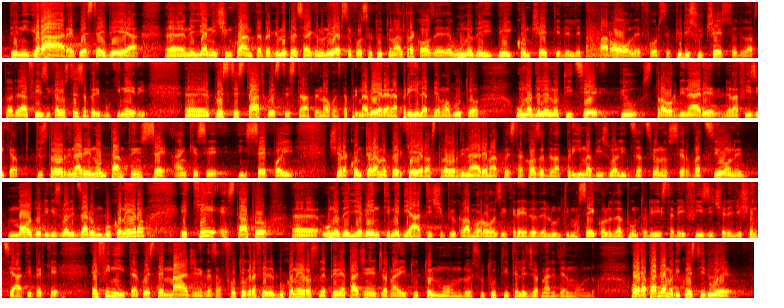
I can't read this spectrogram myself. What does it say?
denigrare questa idea eh, negli anni 50 perché lui pensava che l'universo fosse tutta un'altra cosa, è uno dei, dei, concetti e delle parole forse più di successo della storia della fisica. Lo stesso per i buchi neri. Eh, quest'estate, quest'estate, no, questa primavera, in aprile, abbiamo avuto una delle notizie più straordinarie della fisica, più straordinarie non tanto in sé, anche se in sé poi ci racconteranno perché era straordinaria, ma questa cosa della prima visualizzazione, osservazione, modo di visualizzare un buco nero e che è stato eh, uno degli eventi mediatici più clamorosi, credo, dell'ultimo secolo dal punto di vista dei fisici e degli scienziati, perché è finita questa immagine, questa fotografia del buco nero sulle prime pagine dei giornali di tutto il mondo e su tutti i telegiornali del mondo. Ora parliamo di questi due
